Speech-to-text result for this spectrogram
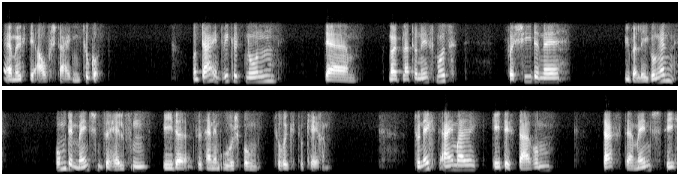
er möchte aufsteigen zu Gott. Und da entwickelt nun der Neuplatonismus verschiedene Überlegungen, um dem Menschen zu helfen, wieder zu seinem Ursprung zurückzukehren. Zunächst einmal geht es darum, dass der Mensch sich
